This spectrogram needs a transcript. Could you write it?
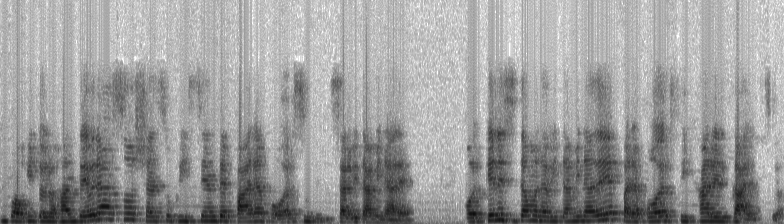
un poquito los antebrazos, ya es suficiente para poder sintetizar vitamina D. ¿Por qué necesitamos la vitamina D? Para poder fijar el calcio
